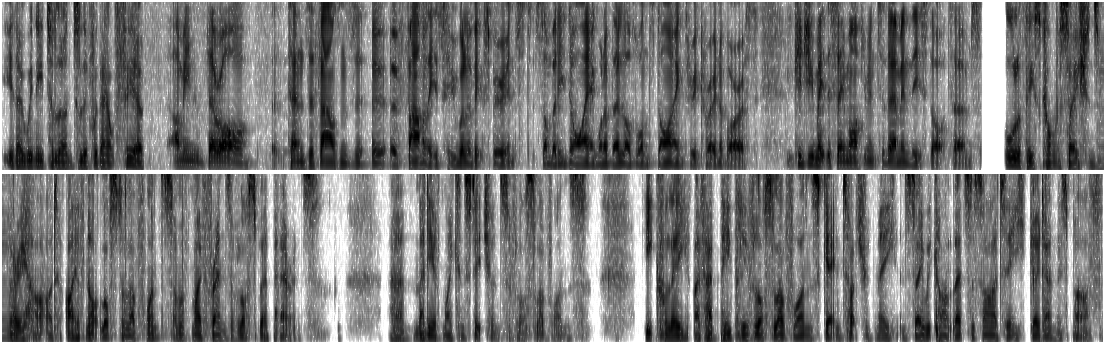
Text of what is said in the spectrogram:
you know, we need to learn to live without fear. I mean, there are uh, tens of thousands uh, uh, of families who will have experienced somebody dying, one of their loved ones dying through coronavirus. Could you make the same argument to them in these stark terms? All of these conversations are very hard. I have not lost a loved one. Some of my friends have lost their parents. Uh, many of my constituents have lost loved ones. Equally, I've had people who've lost loved ones get in touch with me and say we can't let society go down this path.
